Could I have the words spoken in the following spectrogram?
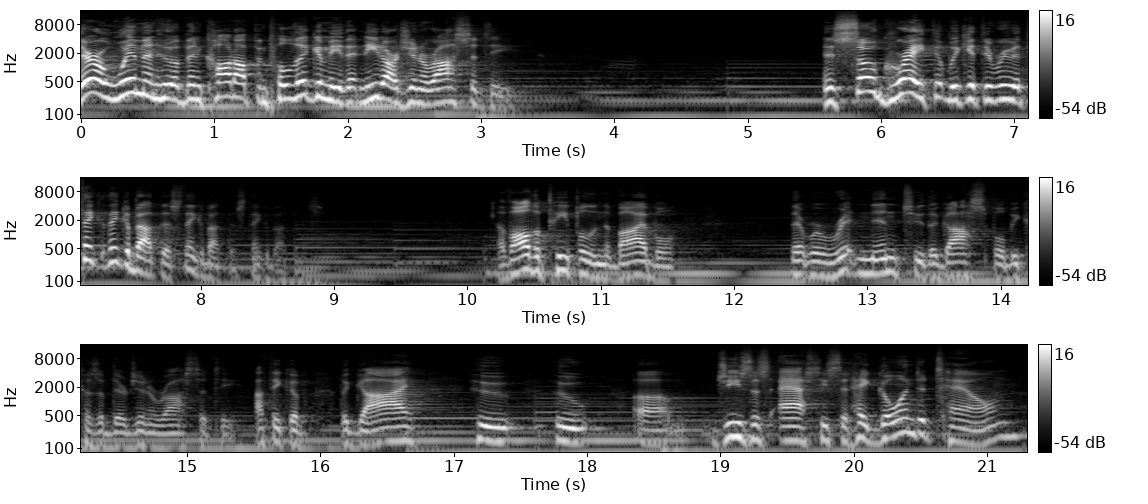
There are women who have been caught up in polygamy that need our generosity. And it's so great that we get to read. Think, think about this. Think about this. Think about this. Of all the people in the Bible that were written into the gospel because of their generosity, I think of the guy who, who um, Jesus asked, he said, Hey, go into town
